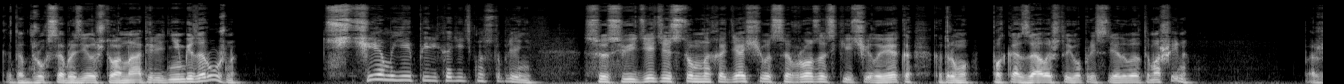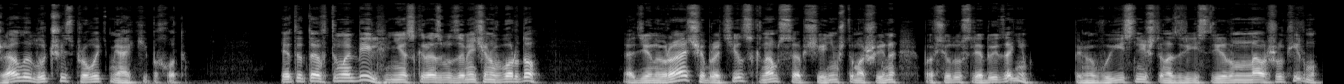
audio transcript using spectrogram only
когда вдруг сообразила, что она перед ним безоружна. С чем ей переходить к наступлению? Со свидетельством находящегося в розыске человека, которому показалось, что его преследовала эта машина. Пожалуй, лучше испробовать мягкий поход. Этот автомобиль несколько раз был замечен в Бордо. Один врач обратился к нам с сообщением, что машина повсюду следует за ним. Мы выяснили, что она зарегистрирована на вашу фирму.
